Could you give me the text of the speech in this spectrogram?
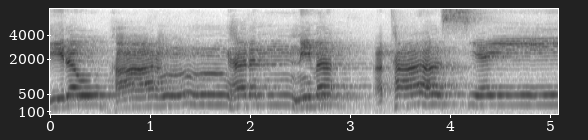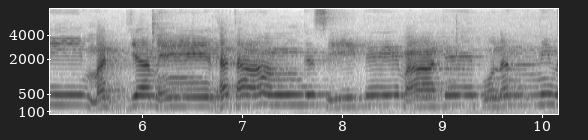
గిరౌ భారం హరన్నివ అథాస్యై మధ్యమేధతాంగ సీతే వాతే పునన్నివ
